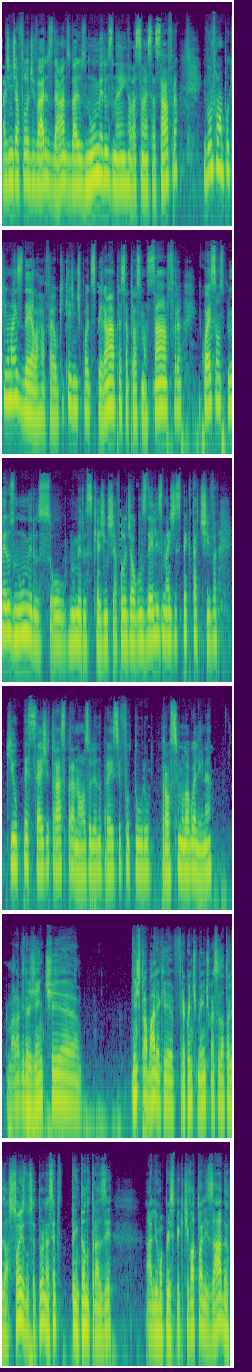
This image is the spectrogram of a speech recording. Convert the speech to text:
A gente já falou de vários dados, vários números, né, em relação a essa safra. E vamos falar um pouquinho mais dela, Rafael. O que, que a gente pode esperar para essa próxima safra? E quais são os primeiros números, ou números que a gente já falou de alguns deles, mas de expectativa que o PSEG traz para nós, olhando para esse futuro próximo logo ali, né? Maravilha, a gente a gente trabalha aqui frequentemente com essas atualizações do setor, né? Sempre tentando trazer ali uma perspectiva atualizada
